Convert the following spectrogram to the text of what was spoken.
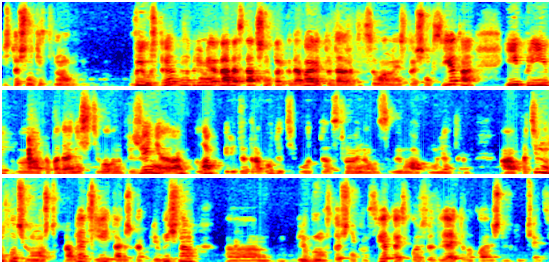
источнике, ну, в люстре, например, да, достаточно только добавить туда традиционный источник света, и при а, пропадании сетевого напряжения лампа перейдет работать от встроенного своего аккумулятора. А в противном случае вы можете управлять ей так же, как привычным любым источником света, используя для этого клавишный выключатель.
